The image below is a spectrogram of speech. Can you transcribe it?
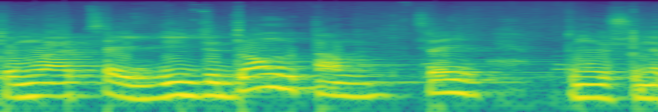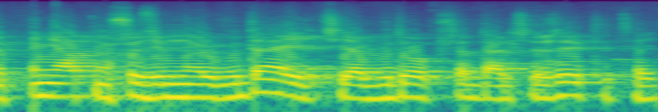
Тому я цей, їдь додому там, цей, тому що непонятно, що зі мною буде і чи я буду взагалі далі жити. Цей.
